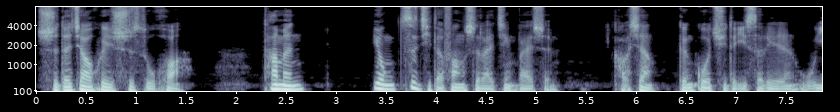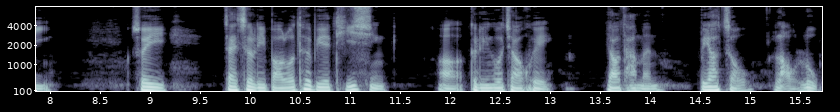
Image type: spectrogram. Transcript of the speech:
使得教会世俗化。他们用自己的方式来敬拜神，好像跟过去的以色列人无异。所以在这里，保罗特别提醒啊，哥林多教会，要他们不要走老路，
